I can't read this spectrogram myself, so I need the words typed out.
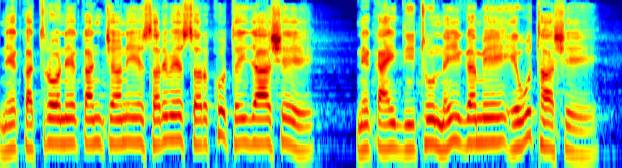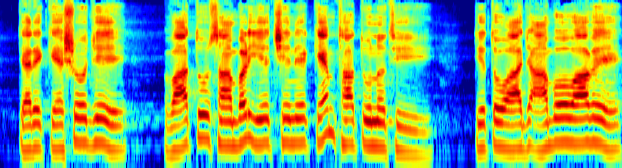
ને કચરો ને કંચન એ સર્વે સરખું થઈ જશે. ને કાંઈ દીઠું નહીં ગમે એવું થશે. ત્યારે કહેશો જે, વાતું સાંભળીએ છીએ ને કેમ થતું નથી? તે તો આજ આંબો વાવે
